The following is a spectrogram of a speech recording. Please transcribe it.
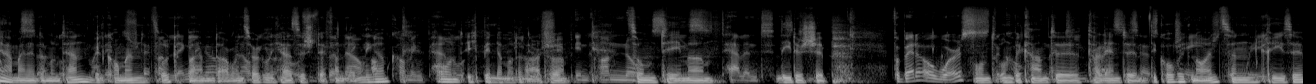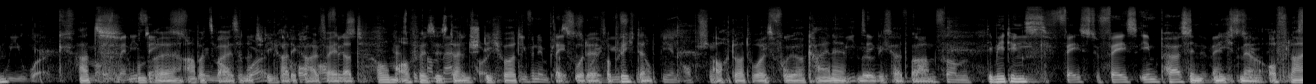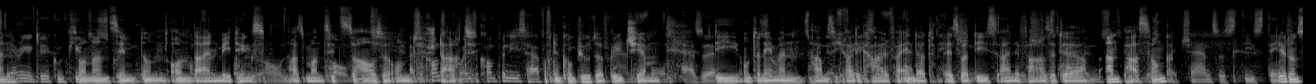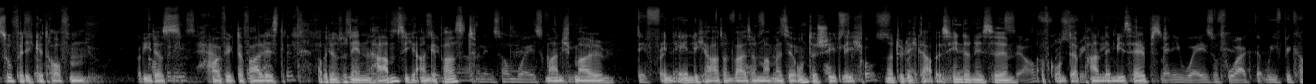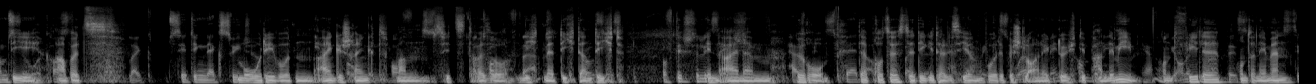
Ja, meine Damen und Herren, willkommen zurück beim Darwin Circle. Ich heiße Stefan Lenglinger und ich bin der Moderator zum Thema Leadership und unbekannte Talente. Die Covid-19-Krise hat unsere Arbeitsweise natürlich radikal verändert. Homeoffice ist ein Stichwort, das wurde verpflichtend, auch dort, wo es früher keine Möglichkeit war. Die Meetings sind nicht mehr offline, sondern sind nun Online-Meetings. Also man sitzt zu Hause und starrt auf den Computerbildschirm. Die Unternehmen haben sich radikal verändert. Es war dies eine Phase der Anpassung, die hat uns zufällig getroffen, wie das häufig der Fall ist. Aber die Unternehmen haben sich angepasst, manchmal in ähnlicher Art und Weise und manchmal sehr unterschiedlich. Natürlich gab es Hindernisse aufgrund der Pandemie selbst. Die Arbeitsmodi wurden eingeschränkt. Man sitzt also nicht mehr dicht an dicht in einem Büro. Der Prozess der Digitalisierung wurde beschleunigt durch die Pandemie und viele Unternehmen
